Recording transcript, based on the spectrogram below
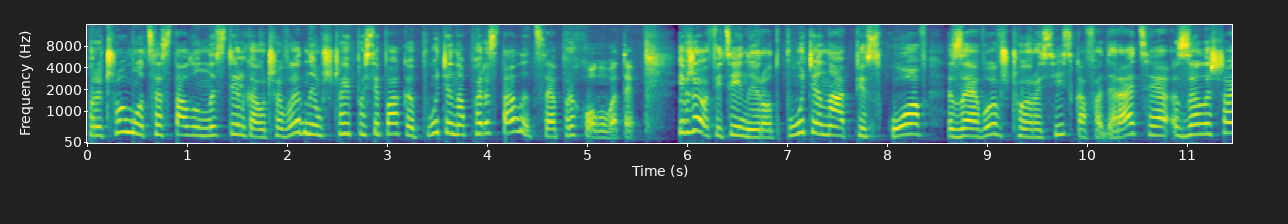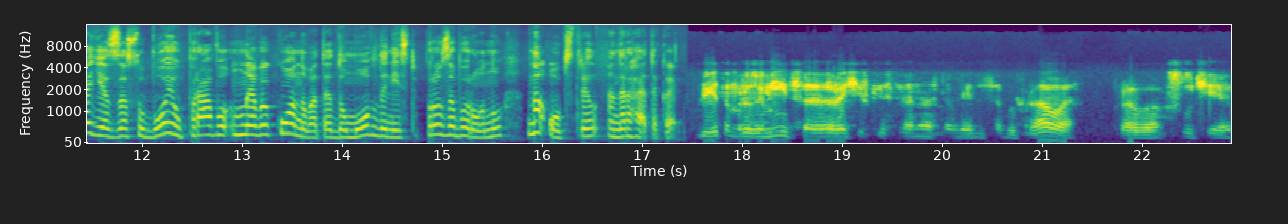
Причому це стало настільки очевидним, що й посіпаки Путіна перестали це приховувати. І вже офіційний род Путіна Пісков заявив, що Російська Федерація залишає за собою право не виконувати домовленість про заборону на обстріл енергетики. При этом, разумеется, российская сторона оставляет за собой право, право в случае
